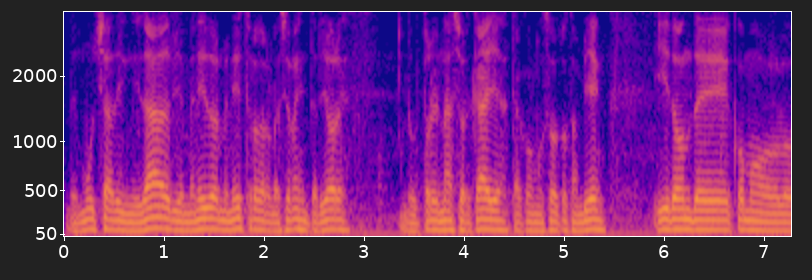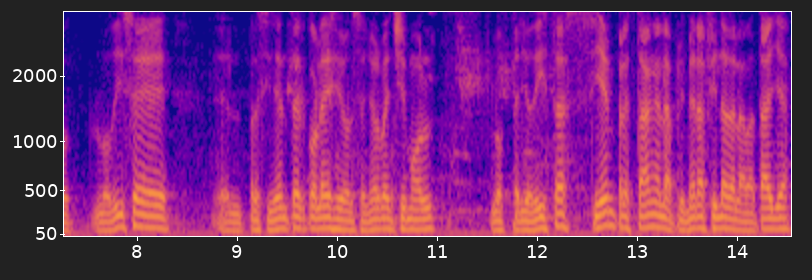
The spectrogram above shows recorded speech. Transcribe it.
de mucha dignidad. Bienvenido el ministro de Relaciones Interiores, el doctor Ignacio Arcaya, está con nosotros también. Y donde, como lo, dice el presidente del colegio, el señor Benchimol, los periodistas siempre están en la primera fila de la batalla,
